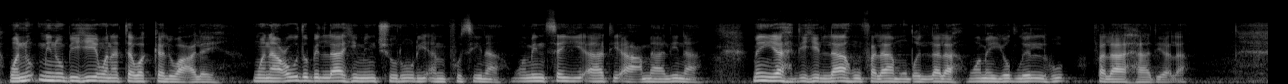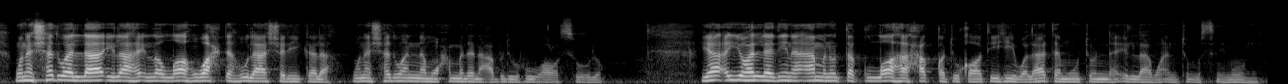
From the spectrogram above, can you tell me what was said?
ونؤمن به ونتوكل عليه. ونعوذ بالله من شرور أنفسنا ومن سيئات أعمالنا. من يهده الله فلا مضل له ومن يضلله فلا هادي له. ونشهد أن لا إله إلا الله وحده لا شريك له. ونشهد أن محمدا عبده ورسوله. يا أيها الذين آمنوا اتقوا الله حق تقاته ولا تموتن إلا وأنتم مسلمون.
